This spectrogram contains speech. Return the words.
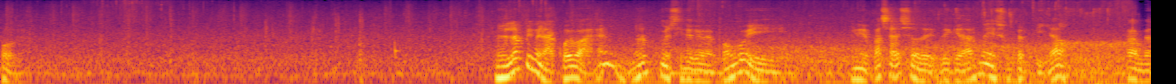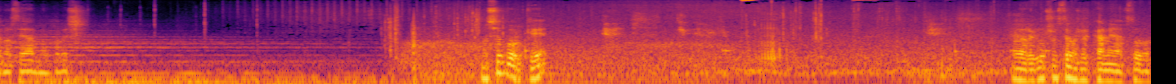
Joder. No es la primera cueva, ¿eh? No es el primer sitio que me pongo y, y me pasa eso, de, quedarme súper pillado. Cambiarnos de arma por eso. No sé por qué. A ver, recursos tenemos que escanear todo.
